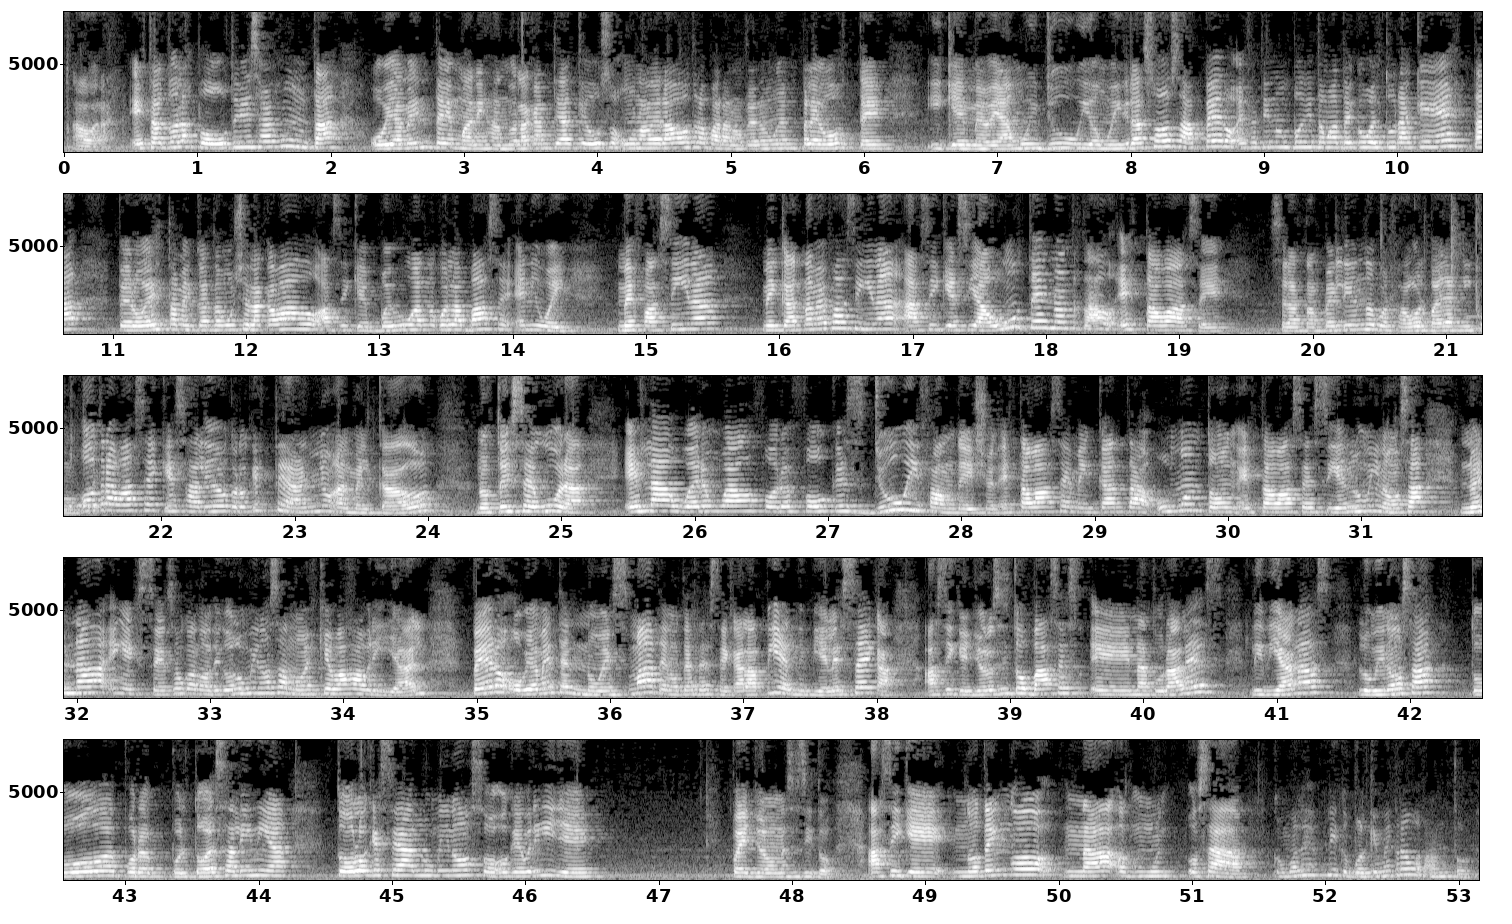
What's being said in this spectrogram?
Ahora, estas dos las puedo utilizar juntas, obviamente manejando la cantidad que uso una de la otra para no tener un empleoste y que me vea muy lluvia o muy grasosa, pero esta tiene un poquito más de cobertura que esta, pero esta me encanta mucho el acabado, así que voy jugando con las bases. Anyway, me fascina, me encanta, me fascina, así que si aún ustedes no han tratado esta base, se la están perdiendo, por favor vayan y compren. Otra base que salió creo que este año al mercado, no estoy segura, es la Wet n Wild Photo Focus Dewy Foundation. Esta base me encanta un montón, esta base sí es luminosa, no es nada en exceso, cuando digo luminosa no es que vas a brillar, pero obviamente no es mate, no te reseca la piel, mi piel es seca, así que yo necesito bases eh, naturales, livianas, luminosas, todo por, por toda esa línea, todo lo que sea luminoso o que brille pues yo lo necesito. Así que no tengo nada, o sea, ¿cómo les explico? ¿Por qué me trago tanto?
